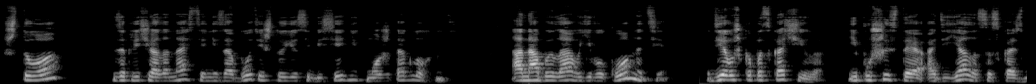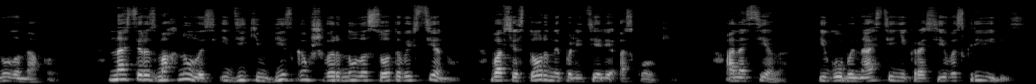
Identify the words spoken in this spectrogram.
«Что?» – закричала Настя, не заботясь, что ее собеседник может оглохнуть. Она была в его комнате? Девушка подскочила, и пушистое одеяло соскользнуло на пол. Настя размахнулась и диким визгом швырнула сотовой в стену, во все стороны полетели осколки. Она села, и губы Насти некрасиво скривились,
